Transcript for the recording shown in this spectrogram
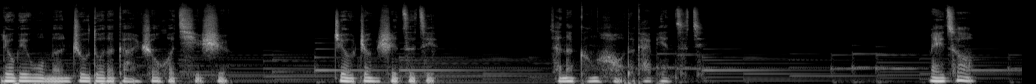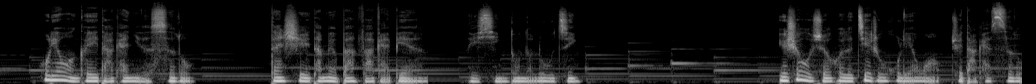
留给我们诸多的感受和启示。只有正视自己，才能更好的改变自己。没错，互联网可以打开你的思路，但是它没有办法改变你行动的路径。于是我学会了借助互联网去打开思路。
